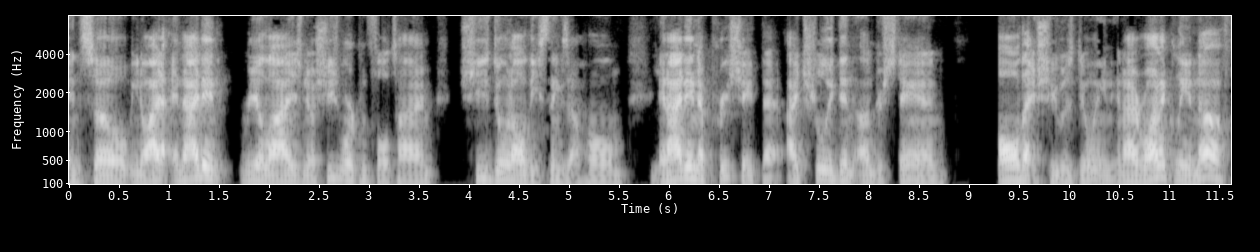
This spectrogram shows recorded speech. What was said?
And so, you know, I and I didn't realize, you know, she's working full time, she's doing all these things at home, yeah. and I didn't appreciate that. I truly didn't understand all that she was doing. And ironically enough,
